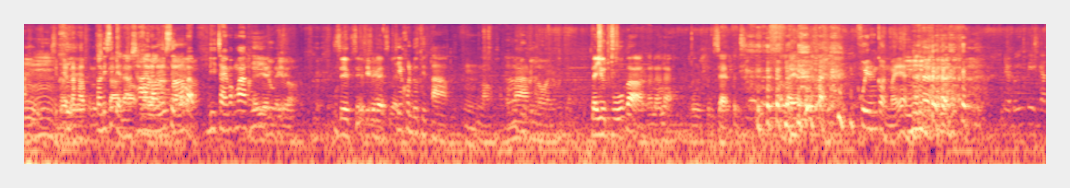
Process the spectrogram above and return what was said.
นอืม11แล้วครับตอนนี้ 11 แล้วใช่ เรารู้สึกว่าแบบดีใจมากๆ ที่ใจเย็นใจเย็นสิบสิบสิบเอ็ดสิบเอ็ดที่คนดูติดตามอืม เราขอบคุณมากใน YouTube อะตอนนั้นอะมันเป็นแสนเป็นอะไรอะคุยกันก่อนไหมอะเดี๋ยวเพิ่งตีกัน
